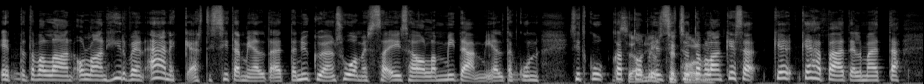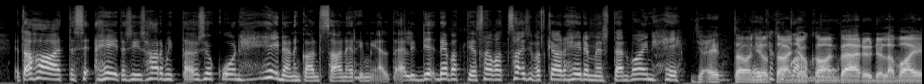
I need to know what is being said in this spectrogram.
että tavallaan ollaan hirveän äänekkäästi sitä mieltä, että nykyään Suomessa ei saa olla mitään mieltä, kun sitten kun katsoo, se on, sit se on tavallaan kesä, ke, kehäpäätelmä, että, että ahaa, että se, heitä siis harmittaa, jos joku on heidän kanssaan eri mieltä. Eli de- debattia saavat, saisivat käydä heidän mielestään vain he. Ja että on jotain, joka muu. on vääryydellä vai,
